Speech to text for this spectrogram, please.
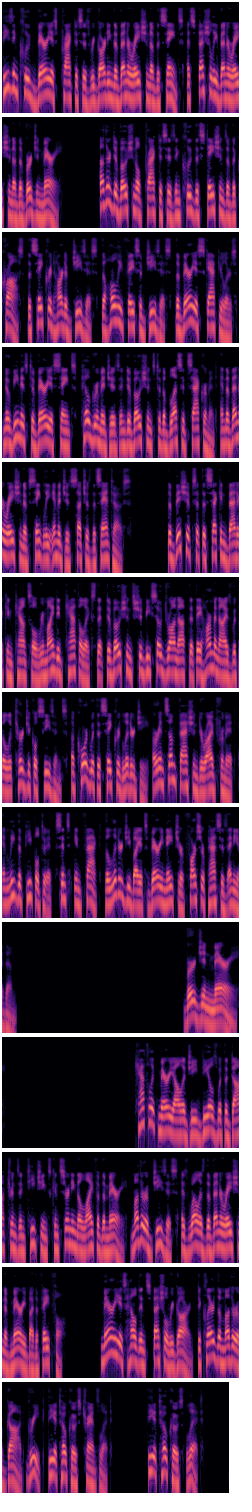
These include various practices regarding the veneration of the saints, especially veneration of the Virgin Mary. Other devotional practices include the Stations of the Cross, the Sacred Heart of Jesus, the Holy Face of Jesus, the various scapulars, novenas to various saints, pilgrimages and devotions to the Blessed Sacrament, and the veneration of saintly images such as the Santos. The bishops at the Second Vatican Council reminded Catholics that devotions should be so drawn up that they harmonize with the liturgical seasons, accord with the sacred liturgy, or in some fashion derived from it, and lead the people to it, since, in fact, the liturgy by its very nature far surpasses any of them. Virgin Mary Catholic Mariology deals with the doctrines and teachings concerning the life of the Mary, Mother of Jesus, as well as the veneration of Mary by the faithful. Mary is held in special regard, declared the Mother of God Greek, Theotokos translate. Theotokos, lit.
